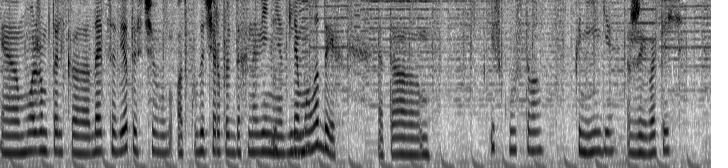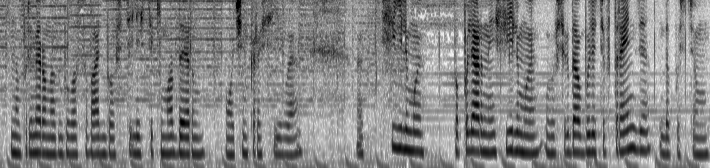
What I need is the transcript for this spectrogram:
Э, можем только дать советы, с чего, откуда черпать вдохновение для молодых. Это искусство, книги, живопись. Например, у нас была свадьба в стилистике модерн, очень красивая. Э, фильмы, популярные фильмы, вы всегда будете в тренде, допустим,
